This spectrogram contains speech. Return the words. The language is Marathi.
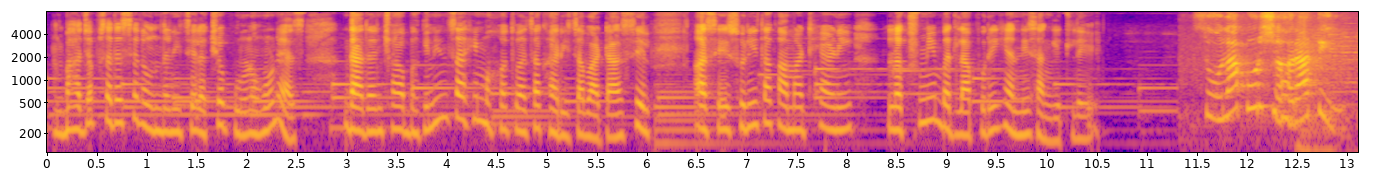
भाजप सदस्य नोंदणीचे लक्ष पूर्ण होण्यास दादांच्या भगिनींचाही महत्त्वाचा खारीचा वाटा असेल असे सुनीता कामाठे आणि लक्ष्मी बदलापुरे यांनी सांगितले. सोलापूर शहरातील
